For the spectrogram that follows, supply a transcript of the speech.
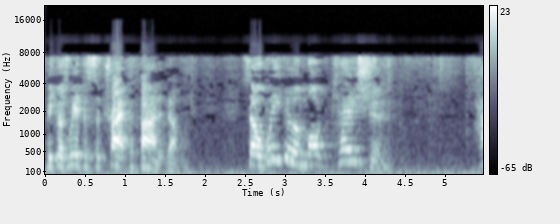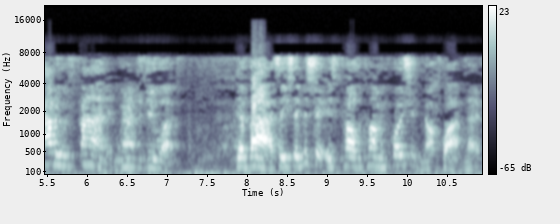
because we have to subtract to find it, don't we? So if we do a multiplication, how do we find it? We're going to have to do what? Divide. So you said, Mr. Is called the common quotient? Not quite, no.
